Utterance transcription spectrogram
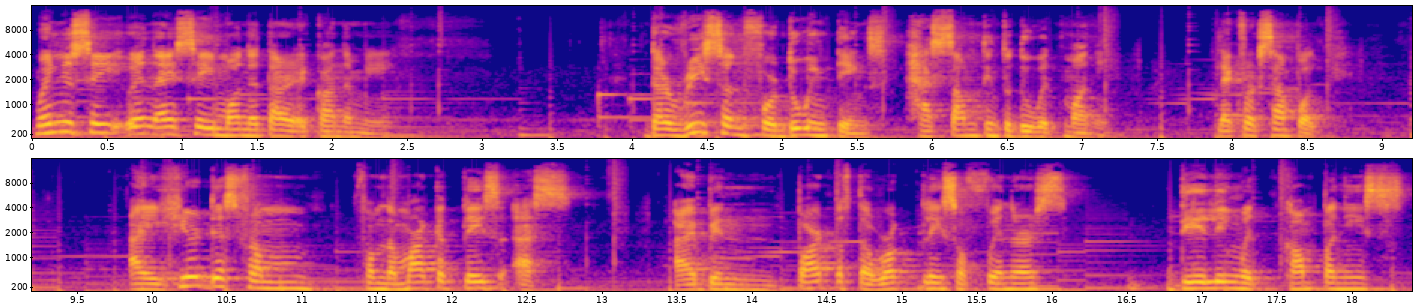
When you say when I say monetary economy, the reason for doing things has something to do with money. Like for example, I hear this from from the marketplace as I've been part of the workplace of winners dealing with companies.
